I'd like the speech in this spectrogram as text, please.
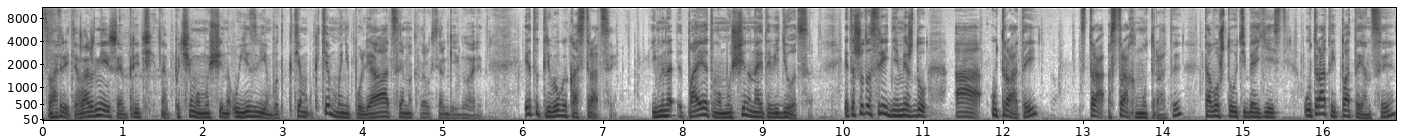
смотрите, важнейшая причина, почему мужчина уязвим вот к тем, к тем манипуляциям, о которых Сергей говорит, это тревога кастрации. Именно поэтому мужчина на это ведется. Это что-то среднее между а, утратой, стра- страхом утраты того, что у тебя есть, утратой потенции,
